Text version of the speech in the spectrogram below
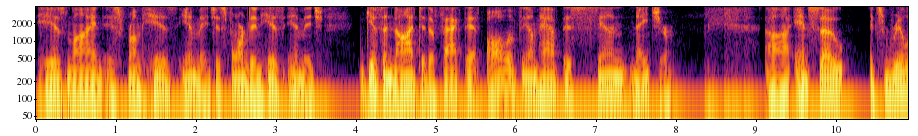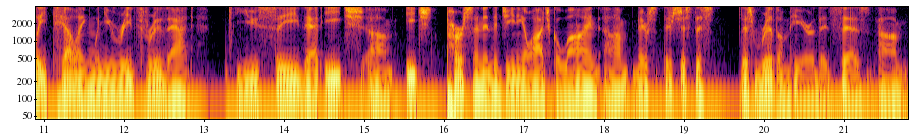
his line is from his image, is formed in his image, gives a nod to the fact that all of them have this sin nature. Uh, and so, it's really telling when you read through that you see that each um, each person in the genealogical line um, there's there's just this this rhythm here that says um,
